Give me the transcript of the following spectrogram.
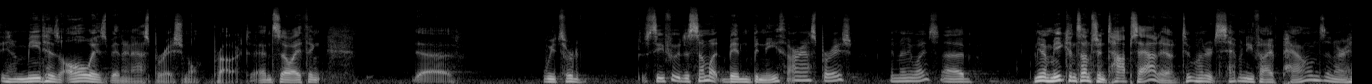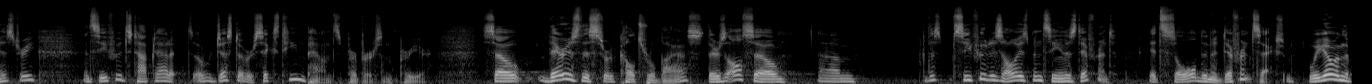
you know, meat has always been an aspirational product, and so I think uh, we sort of seafood has somewhat been beneath our aspiration in many ways. Uh, you know, meat consumption tops out at 275 pounds in our history, and seafood's topped out at over, just over 16 pounds per person per year. So there is this sort of cultural bias. There's also um, this seafood has always been seen as different. It's sold in a different section. We go in the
